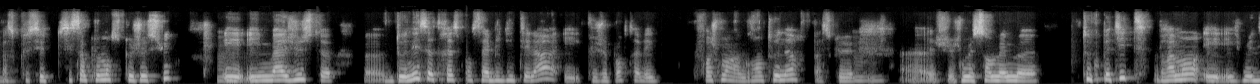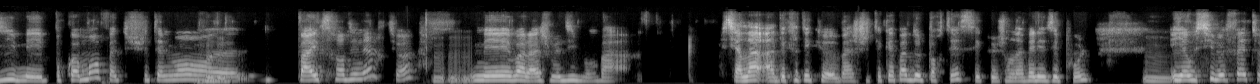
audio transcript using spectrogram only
Parce que c'est simplement ce que je suis. Et, il m'a juste euh, donné cette responsabilité-là et que je porte avec franchement un grand honneur parce que euh, je, me sens même euh, toute petite, vraiment. Et, je me dis, mais pourquoi moi, en fait? Je suis tellement pas extraordinaire, tu vois. Mais voilà, je me dis, bon, bah, si Allah a décrété que bah, j'étais capable de le porter, c'est que j'en avais les épaules. Il y a aussi le fait,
